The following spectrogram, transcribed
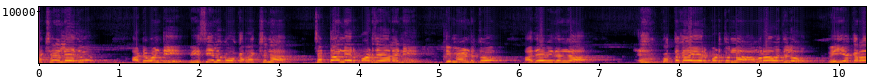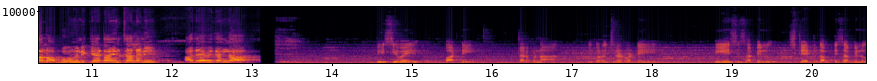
రక్షణ లేదు. అటువంటి బీసీలకు ఒక రక్షణ చట్టాన్ని ఏర్పాటు చేయాలని డిమాండ్తో అదేవిధంగా కొత్తగా ఏర్పడుతున్న అమరావతిలో వెయ్యి ఎకరాల భూమిని కేటాయించాలని అదేవిధంగా బీసీవై పార్టీ తరపున ఇక్కడ వచ్చినటువంటి పిఏసీ సభ్యులు స్టేట్ కమిటీ సభ్యులు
